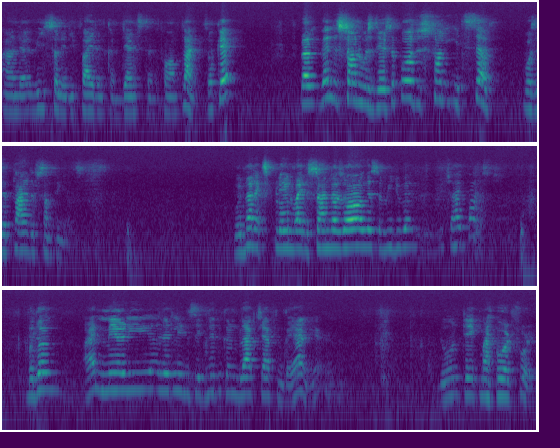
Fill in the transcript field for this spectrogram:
And uh, we solidified and condensed and formed planets. Okay? Well, when the sun was there, suppose the sun itself was a planet of something else would not explain why the sun does all this and we do it. It's a hypothesis. But um, I'm merely a little insignificant black chap from Guyana here. Don't take my word for it.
